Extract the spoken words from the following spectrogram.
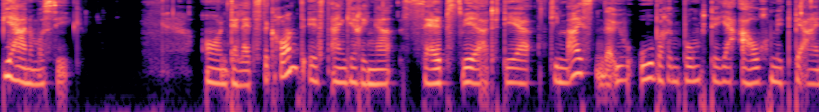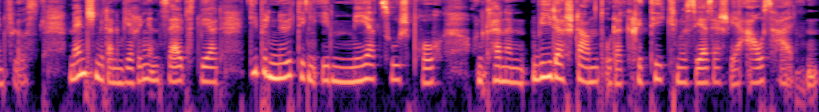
Pianomusik. Und der letzte Grund ist ein geringer Selbstwert, der die meisten der oberen Punkte ja auch mit beeinflusst. Menschen mit einem geringen Selbstwert, die benötigen eben mehr Zuspruch und können Widerstand oder Kritik nur sehr, sehr schwer aushalten,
